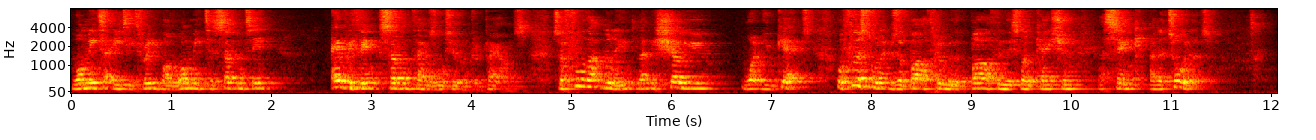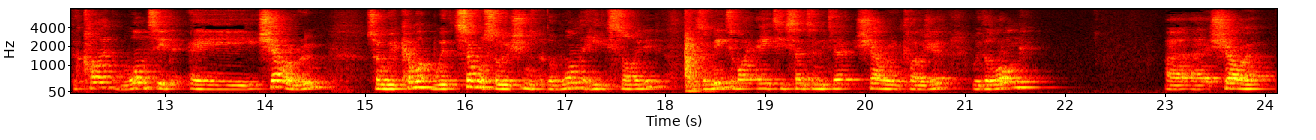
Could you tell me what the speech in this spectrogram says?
1 metre 83 by 1 metre 70 Everything £7,200. So for that money, let me show you what you get. Well, first of all, it was a bathroom with a bath in this location, a sink and a toilet. The client wanted a shower room, so we've come up with several solutions, but the one that he decided is a metre by 80 centimetre shower enclosure with a long uh, uh, shower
